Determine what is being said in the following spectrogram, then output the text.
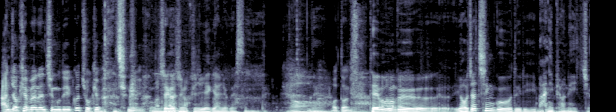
안 좋게 변한 친구도 있고 좋게 변한 친구도 있고. 제가 지금 그 얘기하려고 했었는데. 아. 네. 어떤? 대부분 그 여자 친구들이 많이 변해 있죠.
